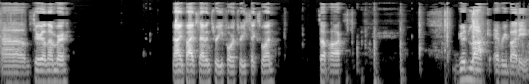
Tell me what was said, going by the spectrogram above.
Um, serial number nine five seven three four three six one. What's up, Hawks? Good luck, everybody.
